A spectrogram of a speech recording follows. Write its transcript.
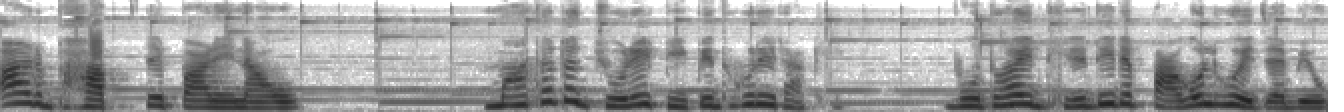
আর ভাবতে পারে না ও। মাথাটা জোরে টিপে ধরে রাখে। বোধহয় ধীরে ধীরে পাগল হয়ে যাবে ও।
